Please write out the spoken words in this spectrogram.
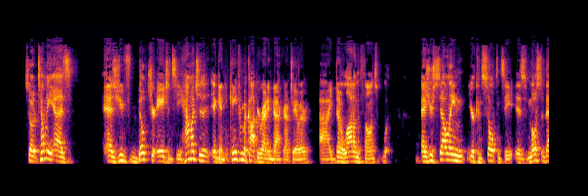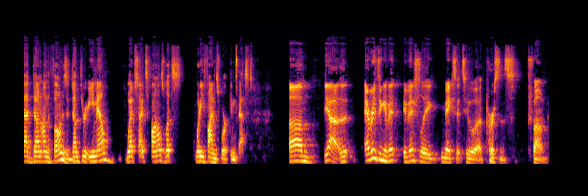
So tell me, as as you've built your agency, how much? Is, again, you came from a copywriting background, Taylor. Uh, you've done a lot on the phones as you're selling your consultancy, is most of that done on the phone? Is it done through email, websites, funnels? What's what do you find is working best? Um, yeah, everything of it eventually makes it to a person's phone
